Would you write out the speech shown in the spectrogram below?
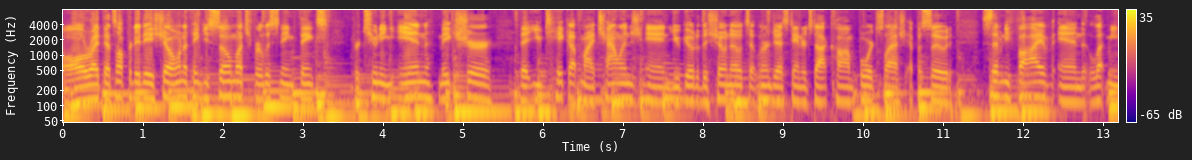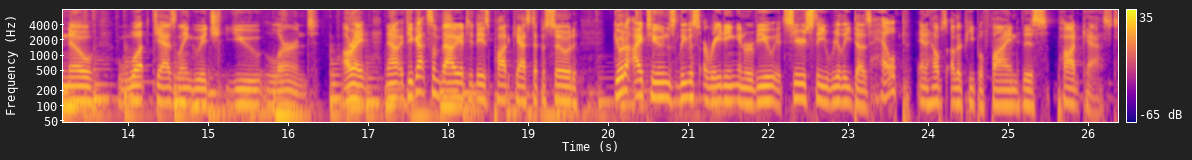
All right, that's all for today's show. I want to thank you so much for listening. Thanks for tuning in. Make sure that you take up my challenge and you go to the show notes at learnjazzstandards.com forward slash episode 75 and let me know what jazz language you learned. All right, now if you got some value at today's podcast episode, go to iTunes, leave us a rating and review. It seriously really does help and it helps other people find this podcast.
